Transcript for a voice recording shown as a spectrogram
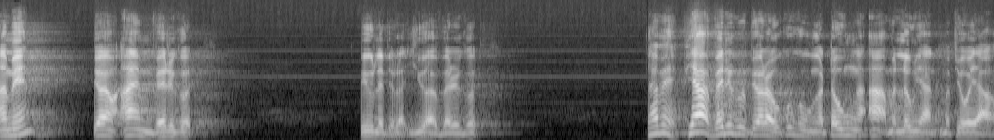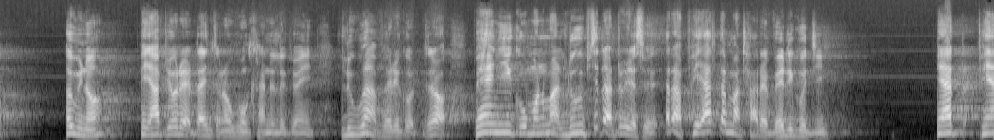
အာမင်ပြောရအောင် I am very good ပြီးဦးလည်းပြောလိုက် you are very good ဒါပဲဖះ very good ပြောတာကိုကိုကိုငါတုံးငါအမလုံးရမပြောရအောင်ဟုတ်ပြီနော်ဖះပြောတဲ့အတိုင်းကျွန်တော်ဝန်ခံတယ်လို့ပြောရင်လူက very good ဒါတော့ဘယ်ညီကိုမနမလူဖြစ်တာတွေ့ရဆိုရင်အဲ့ဒါဖះသတ်မှတ်ထားတဲ့ very good ကြီးဖះဖះ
